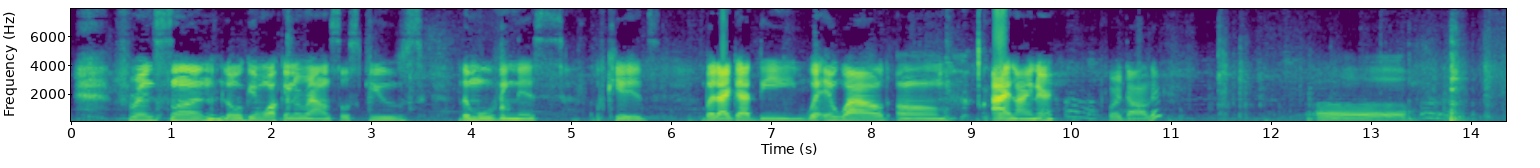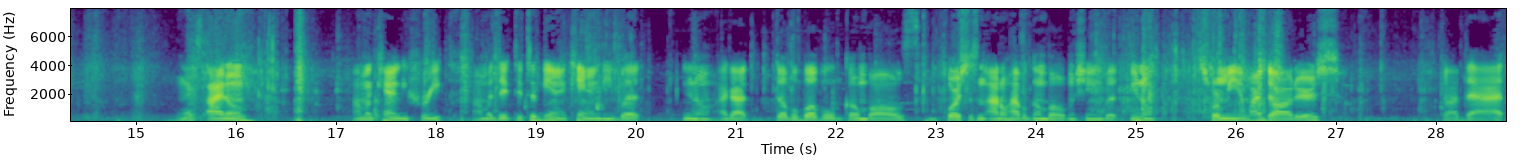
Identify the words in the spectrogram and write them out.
friend's son, Logan, walking around. So excuse the movingness of kids. But I got the Wet n Wild um, eyeliner for a dollar. Uh, next item. I'm a candy freak. I'm addicted to candy, but you know, I got double bubble gumballs. Of course, I don't have a gumball machine, but you know, it's for me and my daughters. Got that.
